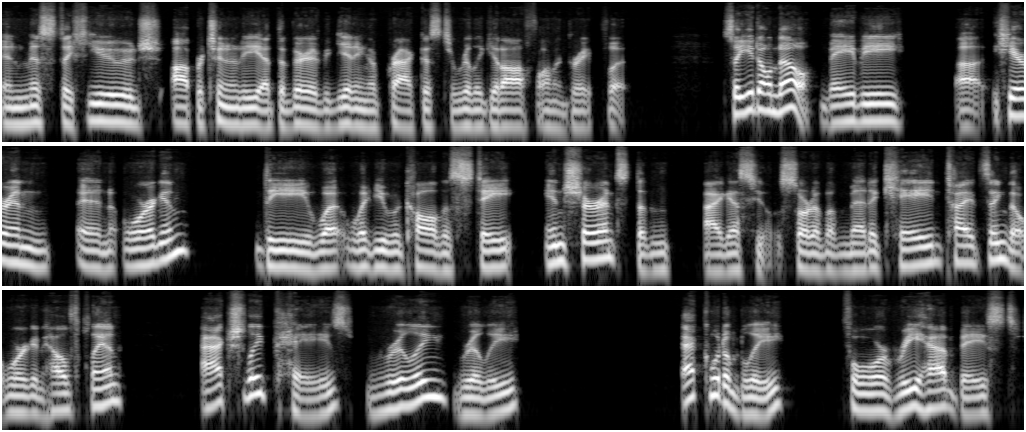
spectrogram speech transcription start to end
and missed a huge opportunity at the very beginning of practice to really get off on a great foot. So you don't know. Maybe uh, here in in Oregon, the what what you would call the state insurance, the I guess you know, sort of a Medicaid type thing, the Oregon Health Plan, actually pays really, really equitably for rehab based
